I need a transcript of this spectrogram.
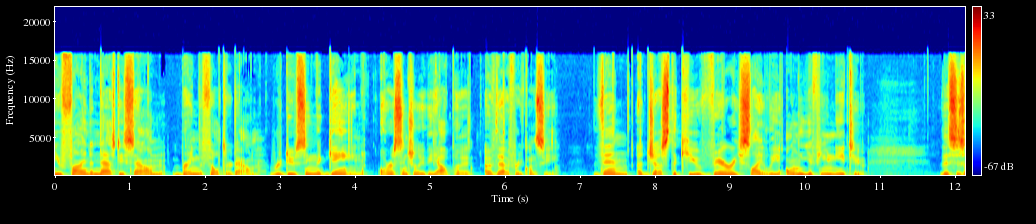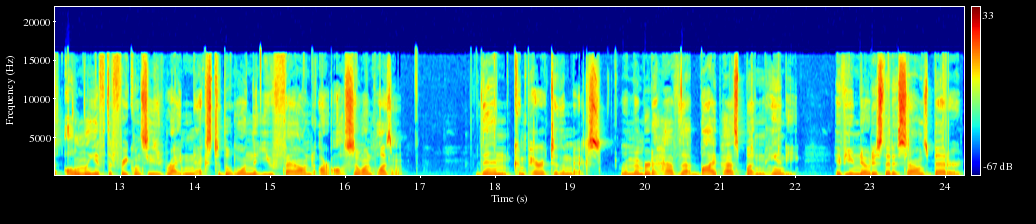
you find a nasty sound, bring the filter down, reducing the gain, or essentially the output, of that frequency. Then adjust the Q very slightly, only if you need to. This is only if the frequencies right next to the one that you found are also unpleasant. Then compare it to the mix. Remember to have that bypass button handy. If you notice that it sounds better,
